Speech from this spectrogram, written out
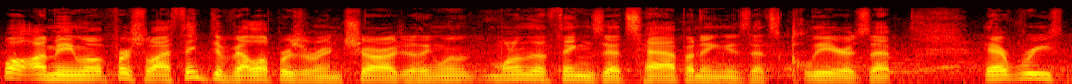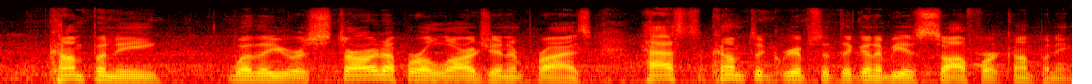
Well, I mean, well, first of all, I think developers are in charge. I think one of the things that's happening is that's clear is that every company, whether you're a startup or a large enterprise, has to come to grips that they're going to be a software company.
